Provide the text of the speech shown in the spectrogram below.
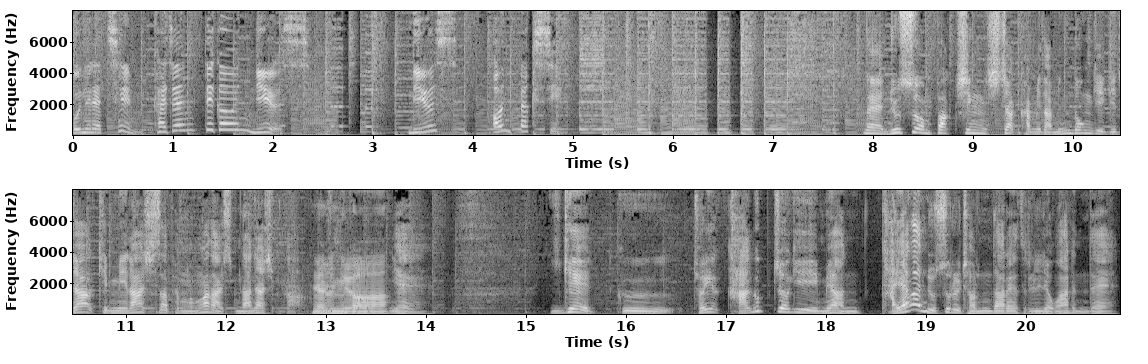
오늘 아침 가장 뜨거운 뉴스 뉴스 unboxing 네, 뉴스 unboxing 시작합니다. 민동기 기자, 김민하 시사평론가 나와 있습니다. 안녕하십니까? 안녕하십니까? 예. 이게 그 저희가 가급적이면 다양한 뉴스를 전달해 드리려고 하는데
